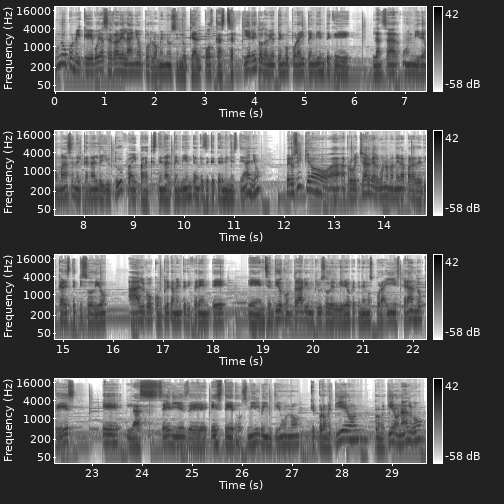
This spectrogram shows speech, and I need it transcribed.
uno con el que voy a cerrar el año por lo menos en lo que al podcast se refiere, todavía tengo por ahí pendiente que lanzar un video más en el canal de YouTube ahí para que estén al pendiente antes de que termine este año, pero sí quiero aprovechar de alguna manera para dedicar este episodio a algo completamente diferente, en sentido contrario incluso del video que tenemos por ahí esperando, que es eh, las series de este 2021 que prometieron, prometieron algo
